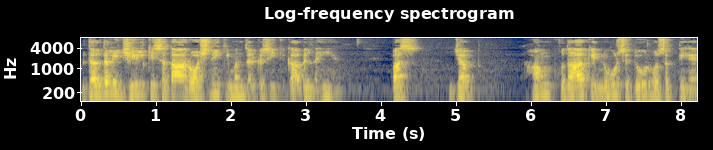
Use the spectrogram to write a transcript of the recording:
دلدلی جھیل کی سطح روشنی کی منظر کشی کے قابل نہیں ہے، بس جب ہم خدا کے نور سے دور ہو سکتے ہیں،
